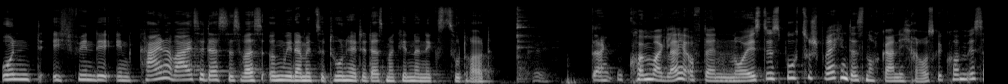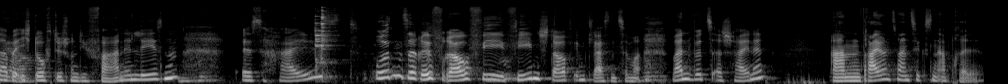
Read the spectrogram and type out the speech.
Und ich finde in keiner Weise, dass das was irgendwie damit zu tun hätte, dass man Kindern nichts zutraut. Okay. Dann kommen wir gleich auf dein neuestes Buch zu sprechen, das noch gar nicht rausgekommen ist, aber ja. ich durfte schon die Fahnen lesen. Mhm. Es heißt Unsere Frau Fee, Feenstaub im Klassenzimmer. Wann wird es erscheinen? Am 23. April.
